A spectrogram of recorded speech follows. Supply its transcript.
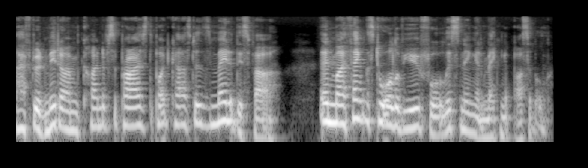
I have to admit I'm kind of surprised the podcast has made it this far, and my thanks to all of you for listening and making it possible.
